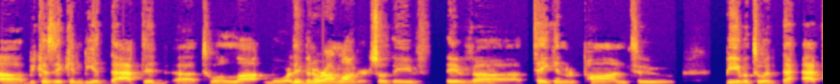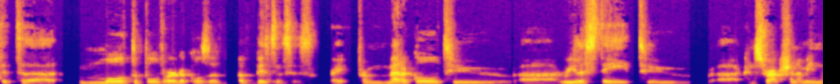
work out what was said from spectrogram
uh, because it can be adapted uh, to a lot more. They've been around longer, so they've they've uh, taken upon to be able to adapt it to multiple verticals of, of businesses, right? From medical to uh, real estate to uh, construction. I mean,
